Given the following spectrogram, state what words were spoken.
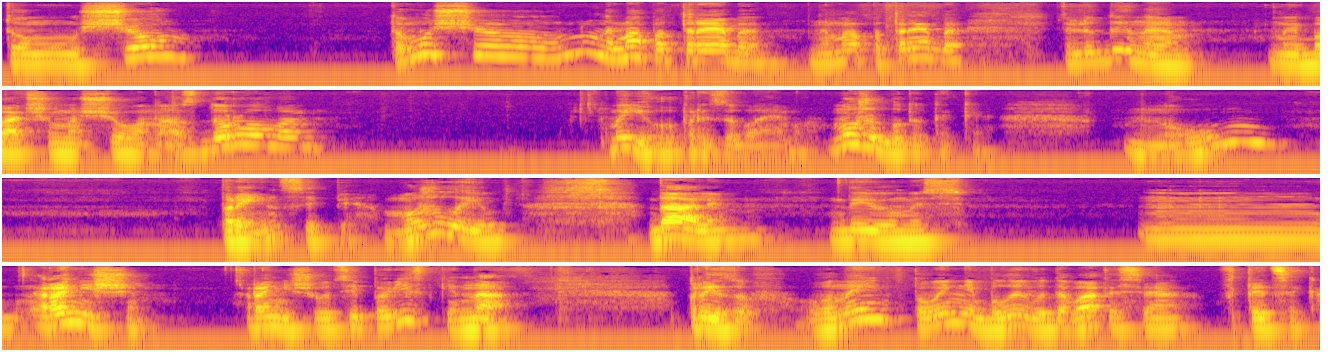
Тому що, тому що ну, нема потреби. Нема потреби. Людина, ми бачимо, що вона здорова. Ми його призиваємо. Може бути таке? Ну, принципі, можливо. Далі дивимось. Раніше, раніше оці повістки на призов вони повинні були видаватися в ТЦК.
